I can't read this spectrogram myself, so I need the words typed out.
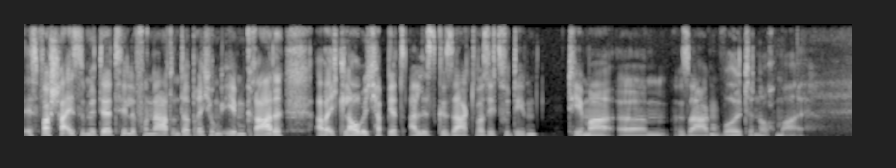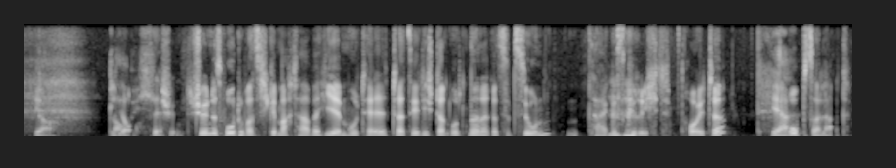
es war scheiße mit der Telefonatunterbrechung eben gerade, aber ich glaube, ich habe jetzt alles gesagt, was ich zu dem Thema ähm, sagen wollte nochmal. Ja glaube ja, ich. Sehr schön. Schönes Foto, was ich gemacht habe hier im Hotel. Tatsächlich stand unten an der Rezeption Tagesgericht mhm. heute. Ja. Obstsalat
